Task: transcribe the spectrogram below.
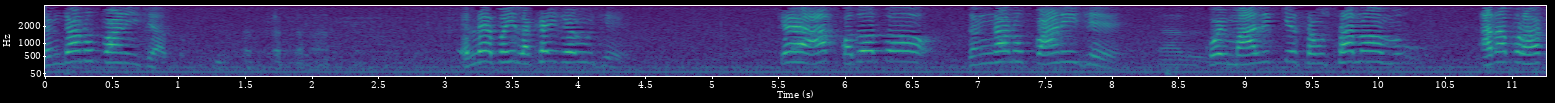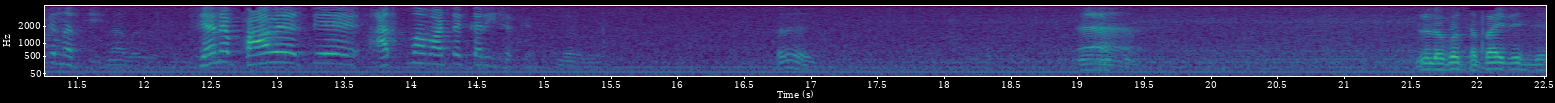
ગંગાનું પાણી છે એટલે ભાઈ લખાઈ ગયું છે કે આ પદો તો ગંગાનું પાણી છે. કોઈ માલિક કે સંસ્થાનો આના પર હક નથી. જેને ફાવે તે આત્મા માટે કરી શકે બરોબર. બરોબર. હા. એટલે લોકો છપાઈ દે છે.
